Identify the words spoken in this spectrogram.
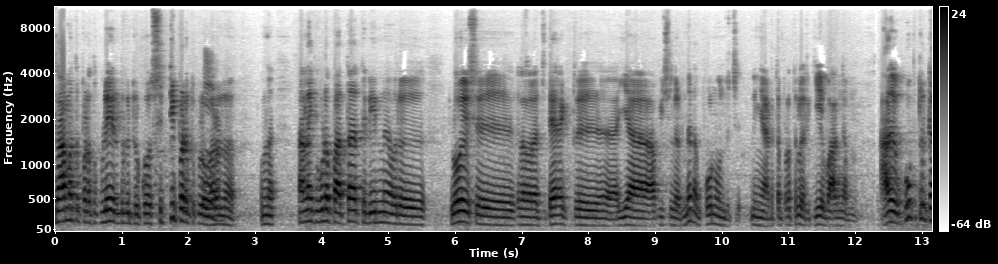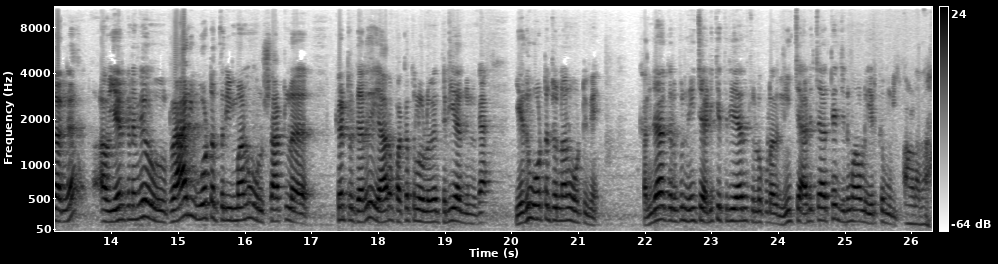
கிராமத்து படத்துக்குள்ளே இருந்துக்கிட்டு இருக்கோம் சிட்டி படத்துக்குள்ளே வரணும். ஒன்று அன்னைக்கு கூட பார்த்தா திடீர்னு ஒரு லோயஸ் கிழவராஜ் டைரக்டர் ஐயா ஆஃபீஸில் இருந்து எனக்கு ஃபோன் வந்துச்சு. நீங்கள் அடுத்த படத்தில் இருக்கியே வாங்க அது கூப்பிட்ருக்காங்க அவ ஏற்கனவே ஒரு ராரி ஓட்ட தெரியுமான்னு ஒரு ஷாட்டில் கேட்டிருக்காரு. யாரும் பக்கத்தில் உள்ளவன் தெரியாதுன்னு சொல்லியிருக்கேன் எது ஓட்ட சொன்னாலும் ஓட்டுவேன். கஞ்சா கருப்பு நீச்சல் அடிக்க தெரியாதுன்னு சொல்லக்கூடாது. நீச்சல் அடிச்சாத்தே சினிமாவில் இருக்க முடியும். அவ்வளவுதான்.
